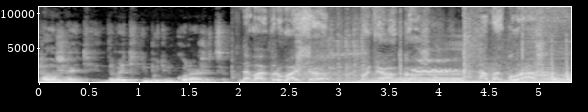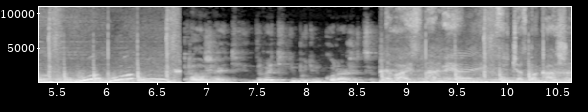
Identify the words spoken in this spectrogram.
Продолжайте. Давайте не будем куражиться. Давай врубайся, мы не откажем, а мы куражим. Продолжайте. Давайте не будем куражиться. Давай с нами, сейчас покажем,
